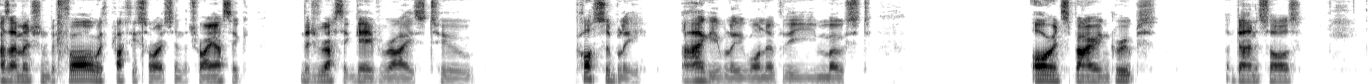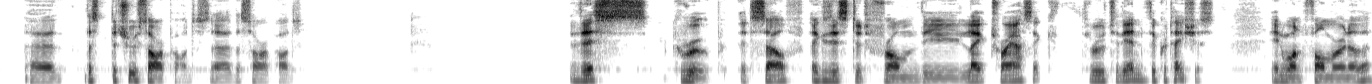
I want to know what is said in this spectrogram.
as I mentioned before, with Plateosaurus in the Triassic, the Jurassic gave rise to possibly, arguably, one of the most awe inspiring groups of dinosaurs, uh, the, the true sauropods, uh, the sauropods. This group itself existed from the late Triassic through to the end of the Cretaceous in one form or another.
